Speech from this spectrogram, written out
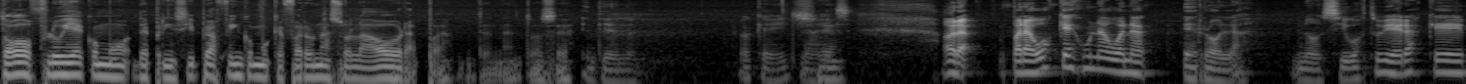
Todo fluye como de principio a fin como que fuera una sola obra, pues. ¿entendés? Entonces... Entiendo. Ok, nice. Sí. Ahora, para vos, ¿qué es una buena rola? No, si vos tuvieras que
